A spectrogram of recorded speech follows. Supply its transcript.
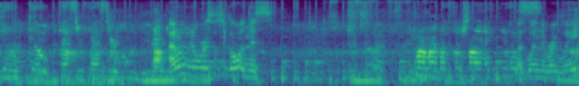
go, go. Faster, faster. I don't even know where I'm supposed to go in this. Come on, I'm right by the finish line. I can do Am I going the right way?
